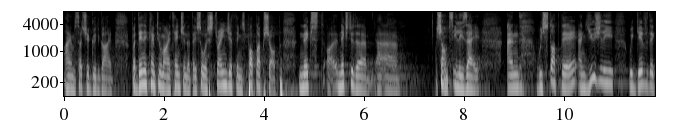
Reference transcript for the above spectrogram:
I am such a good guide. But then it came to my attention that they saw a Stranger Things pop up shop next, uh, next to the uh, uh Champs Elysees. And we stopped there, and usually we give the,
